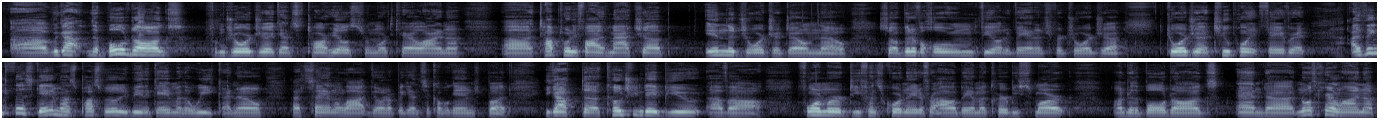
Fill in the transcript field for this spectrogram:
uh, we got the Bulldogs from Georgia against the Tar Heels from North Carolina. Uh, top 25 matchup in the Georgia Dome, though. So a bit of a home field advantage for Georgia. Georgia, a two point favorite. I think this game has a possibility to be the game of the week. I know that's saying a lot going up against a couple games, but you got the coaching debut of a former defensive coordinator for Alabama, Kirby Smart, under the Bulldogs, and uh, North Carolina.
